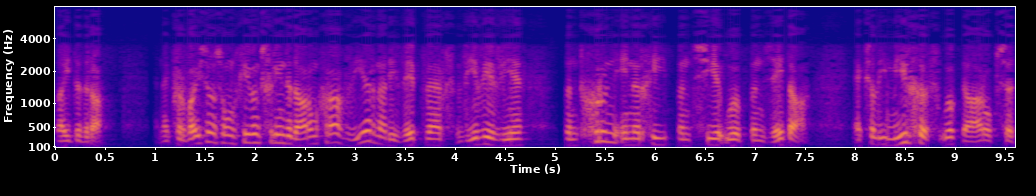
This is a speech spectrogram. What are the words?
by te dra. En ek verwys ons omgewingsvriende daarom graag weer na die webwerf www.groenenergie.co.za Ek sal die muurgif ook daarop sit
